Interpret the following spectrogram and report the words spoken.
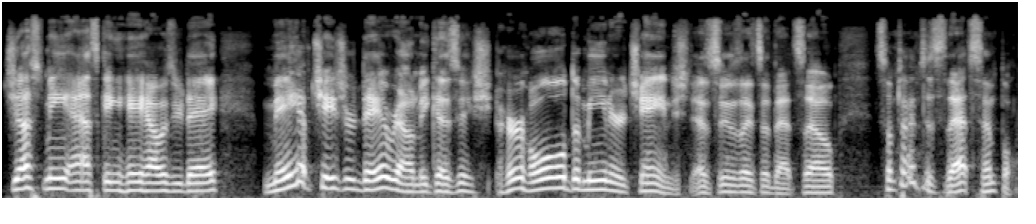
just me asking, "Hey, how was your day?" may have changed her day around because her whole demeanor changed as soon as I said that. So sometimes it's that simple.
